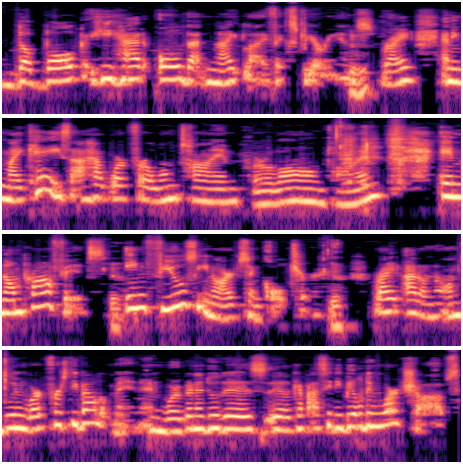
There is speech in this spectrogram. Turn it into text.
the bulk he had all that nightlife experience right and in my case i have worked for a long time for a long time in nonprofits Yeah. infusing arts and culture Yeah. right i don't know i'm doing workforce development and we're going to do this uh, capacity building workshops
